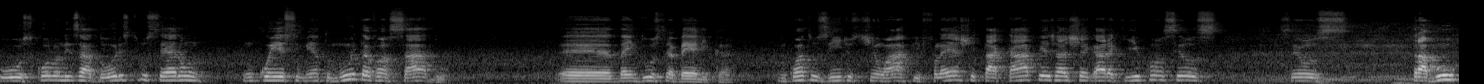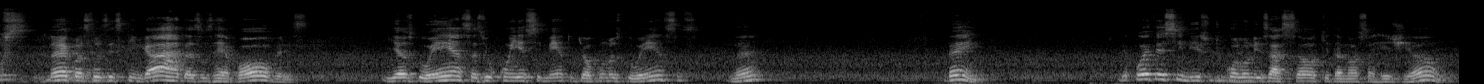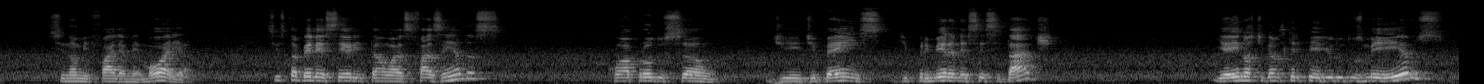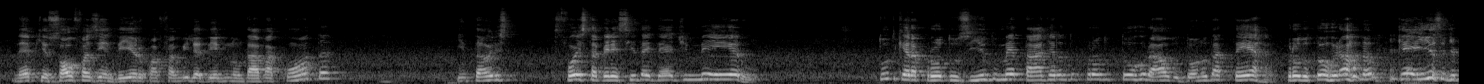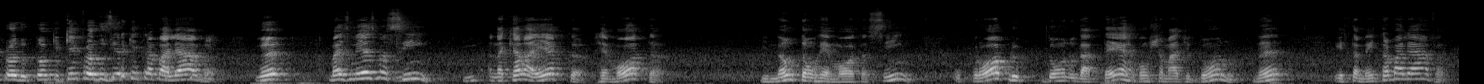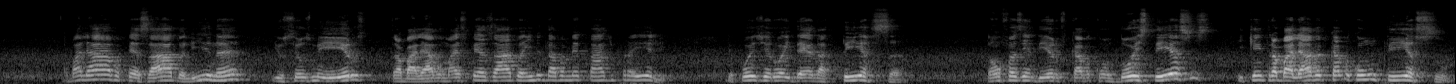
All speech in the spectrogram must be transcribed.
os colonizadores trouxeram um conhecimento muito avançado é, da indústria bélica. Enquanto os índios tinham arco e flecha e tacape, já chegaram aqui com seus, seus trabucos, né, com as suas espingardas, os revólveres e as doenças e o conhecimento de algumas doenças. Né? Bem, depois desse início de colonização aqui da nossa região, se não me falha a memória, se estabeleceram então as fazendas com a produção de, de bens de primeira necessidade. E aí nós tivemos aquele período dos meeiros, né, porque só o fazendeiro com a família dele não dava conta. Então eles, foi estabelecida a ideia de meeiro. Tudo que era produzido, metade era do produtor rural, do dono da terra. Produtor rural não, que isso de produtor, porque quem produzia era quem trabalhava. Né? Mas mesmo assim, naquela época remota, e não tão remota assim, o próprio dono da terra, vamos chamar de dono, né? Ele também trabalhava. Trabalhava pesado ali, né? E os seus meeiros trabalhavam mais pesado ainda e dava metade para ele. Depois gerou a ideia da terça. Então o fazendeiro ficava com dois terços e quem trabalhava ficava com um terço.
